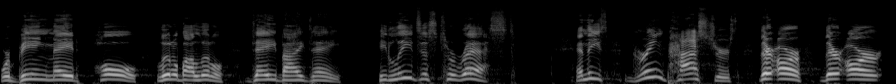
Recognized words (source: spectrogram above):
We're being made whole little by little, day by day. He leads us to rest. And these green pastures, there are, there are,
